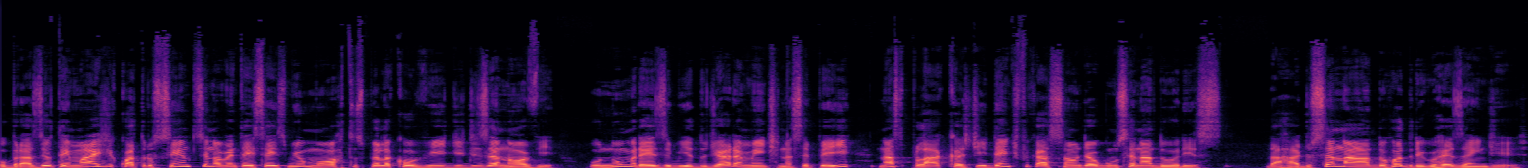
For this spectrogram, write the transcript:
O Brasil tem mais de 496 mil mortos pela Covid-19. O número é exibido diariamente na CPI nas placas de identificação de alguns senadores. Da Rádio Senado, Rodrigo Rezende.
